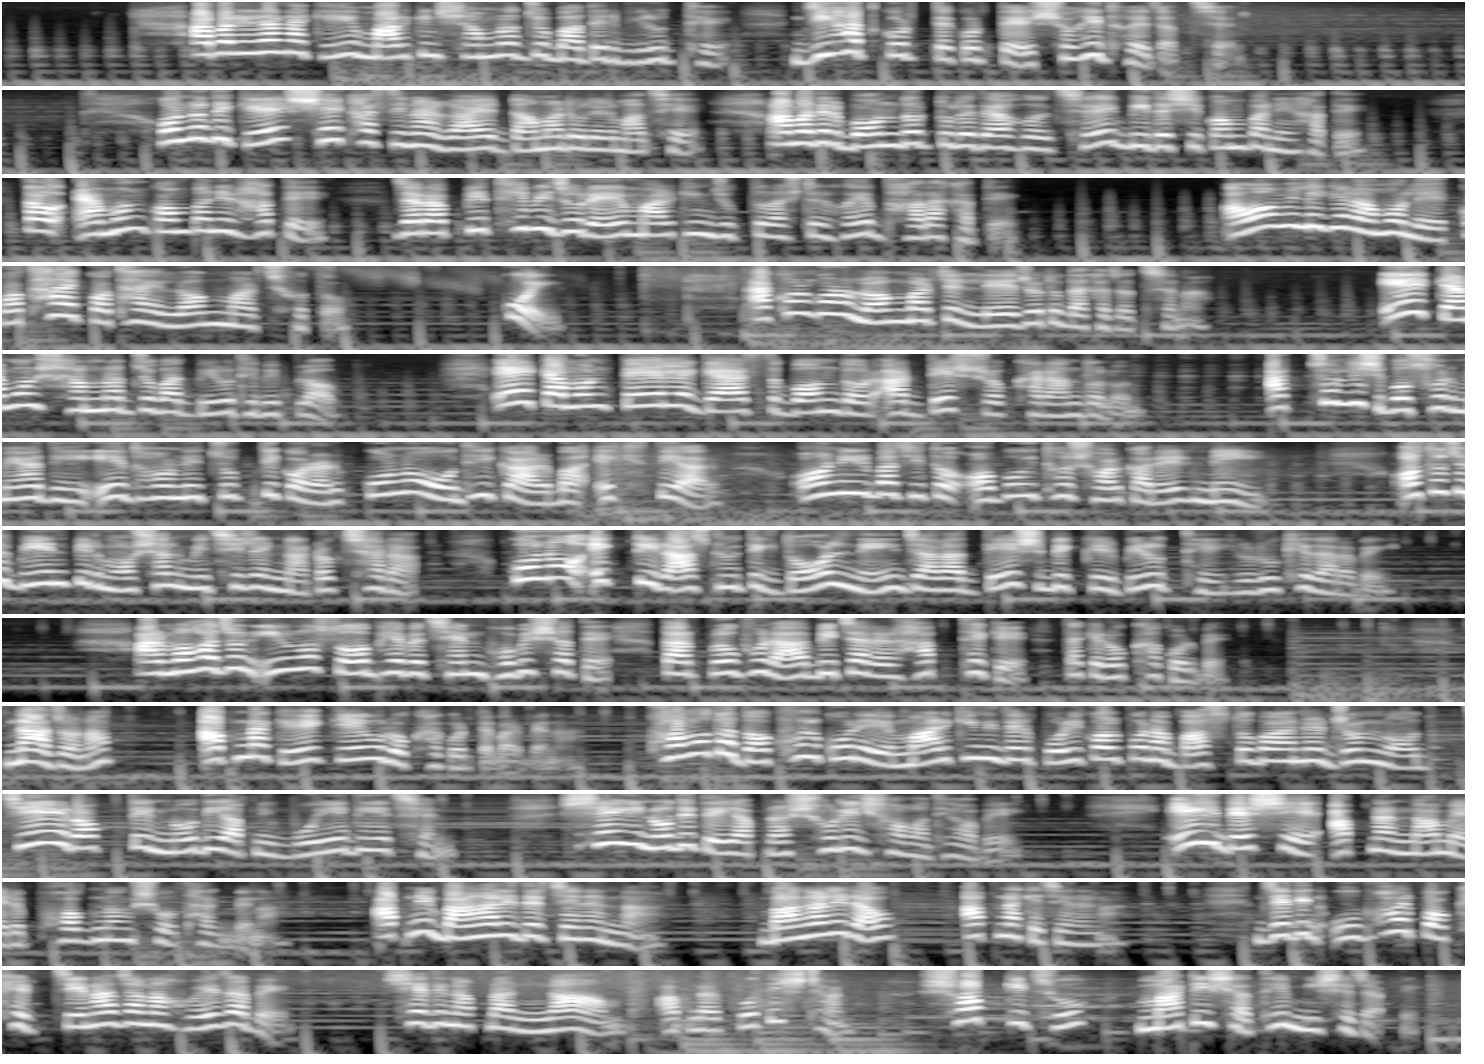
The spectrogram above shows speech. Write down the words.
আবার এরা নাকি মার্কিন সাম্রাজ্যবাদের বিরুদ্ধে জিহাদ করতে করতে শহীদ হয়ে যাচ্ছে। অন্যদিকে শেখ হাসিনার রায়ের ডামাডোলের মাঝে আমাদের বন্দর তুলে দেওয়া হয়েছে বিদেশি কোম্পানির হাতে। তাও এমন কোম্পানির হাতে যারা পৃথিবী জুড়ে মার্কিন যুক্তরাষ্ট্রের হয়ে ভাড়া খাতে আওয়ামী লীগের আমলে কথায় কথায় লং মার্চ হতো। কই? এখন কোনো লং মার্চের লেজও তো দেখা যাচ্ছে না। এ কেমন সাম্রাজ্যবাদ বিরোধী বিপ্লব? এ কেমন তেল, গ্যাস, বন্দর আর দেশ রক্ষার আন্দোলন? আটচল্লিশ বছর মেয়াদি এ ধরনের চুক্তি করার কোনো অধিকার বা এখতিয়ার অনির্বাচিত অবৈধ সরকারের নেই। অথচ বিএনপির মশাল মিছিলের নাটক ছাড়া কোনো একটি রাজনৈতিক দল নেই যারা দেশ বিক্রির বিরুদ্ধে রুখে দাঁড়াবে। আর মহাজন ইউনুসও ভেবেছেন ভবিষ্যতে তার প্রভুরা বিচারের হাত থেকে তাকে রক্ষা করবে। না জনাব, আপনাকে কেউ রক্ষা করতে পারবে না। ক্ষমতা দখল করে মার্কিনীদের পরিকল্পনা বাস্তবায়নের জন্য যে রক্তের নদী আপনি বয়ে দিয়েছেন, সেই নদীতেই আপনার শরীর সমাধি হবে। এই দেশে আপনার নামের ভগ্নাংশও থাকবে না। আপনি বাঙালিদের চেনেন না। বাঙালিরাও আপনাকে চেনে না। যেদিন উভয় পক্ষের চেনা জানা হয়ে যাবে, সেদিন আপনার নাম, আপনার প্রতিষ্ঠান সব কিছু মাটির সাথে মিশে যাবে।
